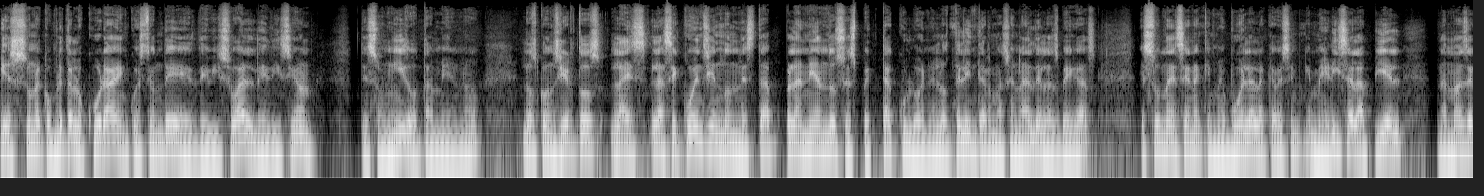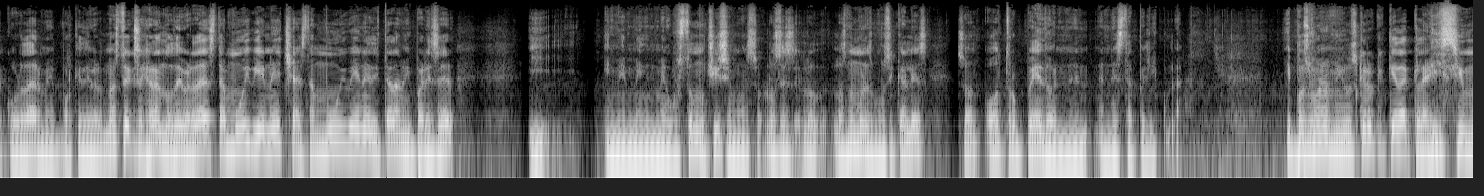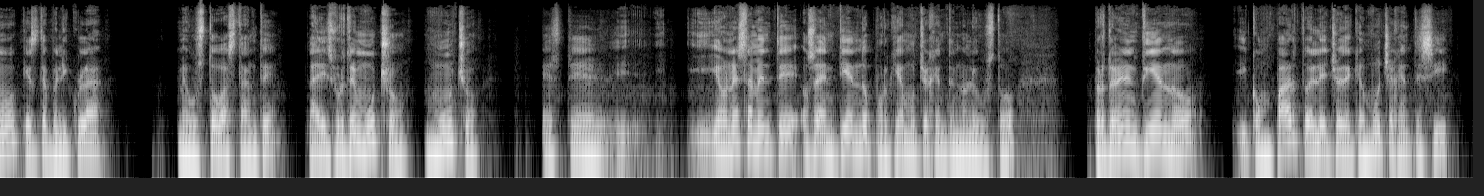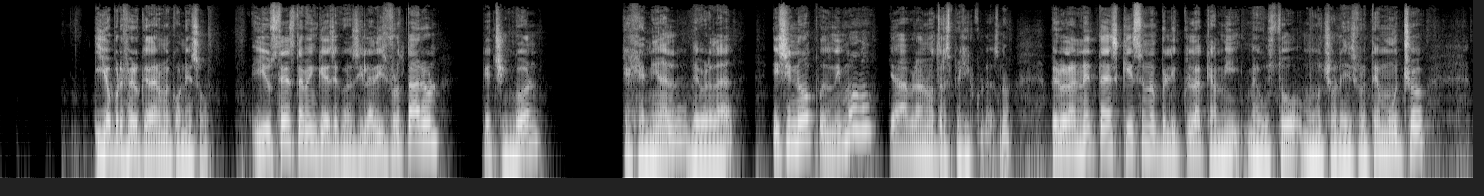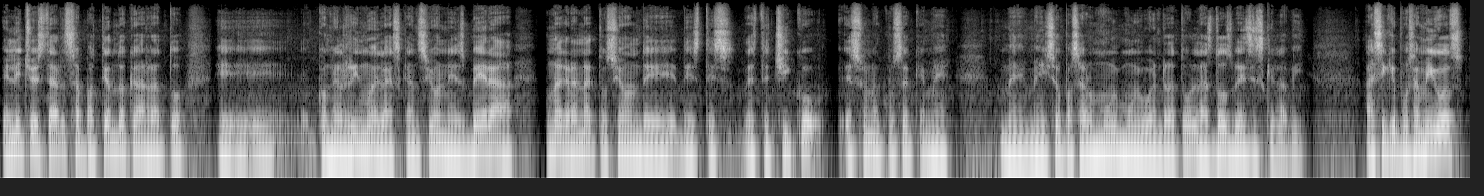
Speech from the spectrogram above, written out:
es una completa locura en cuestión de, de visual, de edición de sonido también, ¿no? Los conciertos, la, la, secuencia en donde está planeando su espectáculo en el Hotel Internacional de Las Vegas, es una escena que me vuela la cabeza, que me eriza la piel, nada más de acordarme, porque de verdad, no estoy exagerando, de verdad está muy bien hecha, está muy bien editada a mi parecer, y, y me, me, gustó muchísimo eso. Los, los, números musicales son otro pedo en, en esta película. Y pues bueno amigos, creo que queda clarísimo que esta película me gustó bastante la disfruté mucho, mucho. Este, y, honestamente, o sea, entiendo por qué a mucha gente no le gustó, pero también entiendo y comparto el hecho de que a mucha gente sí. Y yo prefiero quedarme con eso. Y ustedes también quédense con eso. Si la disfrutaron, qué chingón, qué genial, de verdad. Y si no, pues ni modo, ya habrán otras películas, ¿no? Pero la neta es que es una película que a mí me gustó mucho, la disfruté mucho el hecho de estar zapateando a cada rato eh, eh, con el ritmo de las canciones, ver a una gran actuación de, este, de este chico, es una cosa que me, me, hizo pasar un muy, muy buen rato las dos veces que la vi. Así que pues amigos,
